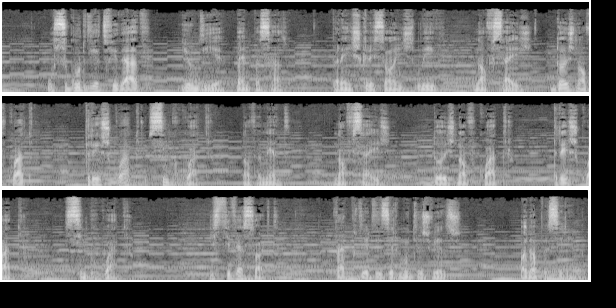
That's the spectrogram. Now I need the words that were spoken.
o seguro de atividade e um dia bem passado. Para inscrições, ligue 96 294 3454. Novamente, 96 294 3454. E se tiver sorte, vai poder dizer muitas vezes: Olha o passarinho.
